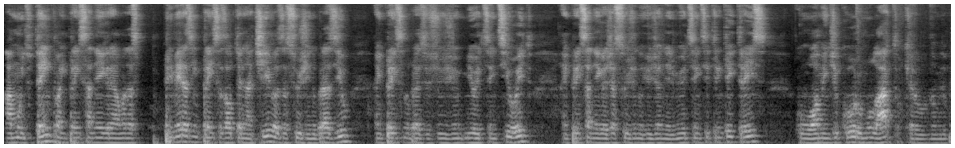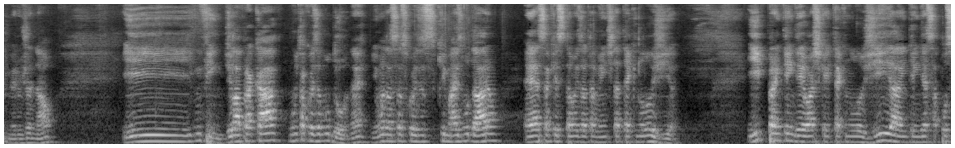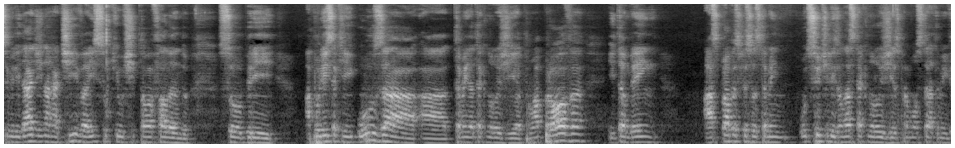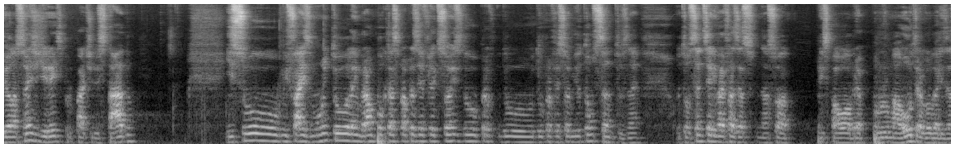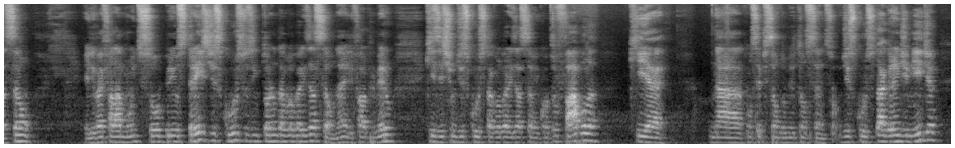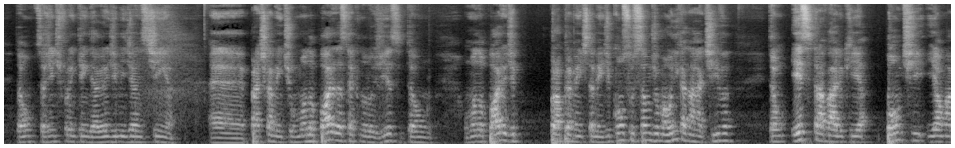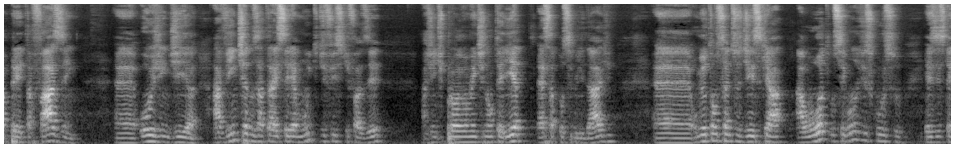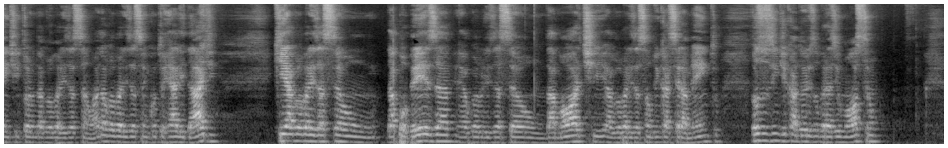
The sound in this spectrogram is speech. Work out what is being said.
há muito tempo. A imprensa negra é uma das primeiras imprensas alternativas a surgir no Brasil. A imprensa no Brasil surgiu em 1808, a imprensa negra já surgiu no Rio de Janeiro em 1833 com o Homem de Cor, o Mulato, que era o nome do primeiro jornal. E, enfim, de lá para cá, muita coisa mudou, né? E uma dessas coisas que mais mudaram é essa questão exatamente da tecnologia. E para entender, eu acho que a tecnologia, entender essa possibilidade de narrativa, isso que o Chico estava falando sobre a polícia que usa a também da tecnologia para uma prova e também as próprias pessoas também se utilizam das tecnologias para mostrar também violações de direitos por parte do Estado. Isso me faz muito lembrar um pouco das próprias reflexões do, do, do professor Milton Santos. Né? O Milton Santos ele vai fazer na sua principal obra Por uma Outra Globalização, ele vai falar muito sobre os três discursos em torno da globalização. Né? Ele fala primeiro que existe um discurso da globalização enquanto fábula, que é na concepção do Milton Santos, o discurso da grande mídia. Então, se a gente for entender, a grande mídia antes tinha é, praticamente um monopólio das tecnologias, então, um monopólio de propriamente também de construção de uma única narrativa. Então, esse trabalho que a Ponte e Alma Preta fazem é, hoje em dia, há 20 anos atrás seria muito difícil de fazer. A gente provavelmente não teria essa possibilidade. É, o Milton Santos diz que a, a outro, o segundo discurso existente em torno da globalização é da globalização enquanto realidade, que é a globalização da pobreza, é a globalização da morte, a globalização do encarceramento. Todos os indicadores no Brasil mostram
